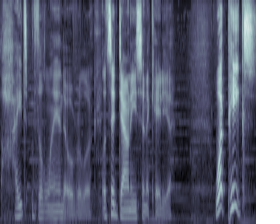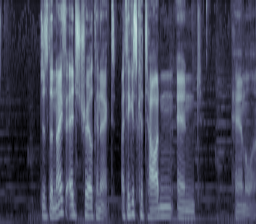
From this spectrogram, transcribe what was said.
The height of the land overlook. Let's say down east in Acadia. What peaks does the Knife Edge Trail connect? I think it's Katahdin and Pamola.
